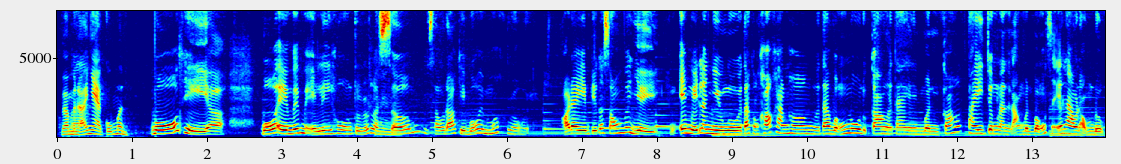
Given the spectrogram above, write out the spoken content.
Và mình ở nhà của mình? bố thì uh, bố em với mẹ ly hôn từ rất là ừ. sớm sau đó thì bố em mất rồi. Ở đây em chỉ có sống với dì. Em nghĩ là nhiều người người ta còn khó khăn hơn người ta vẫn nuôi được con người ta thì mình có tay chân lành lặn mình vẫn sẽ lao động được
